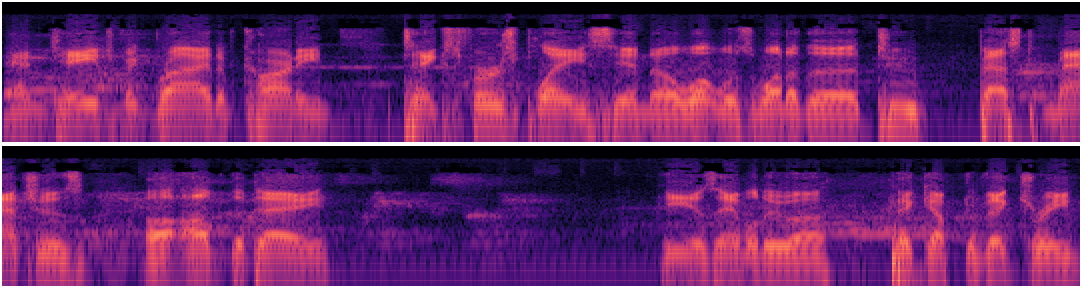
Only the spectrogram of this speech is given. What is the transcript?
And Gage McBride of Kearney takes first place in uh, what was one of the two best matches uh, of the day. He is able to uh, pick up the victory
